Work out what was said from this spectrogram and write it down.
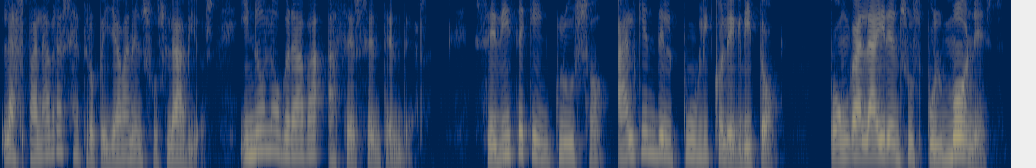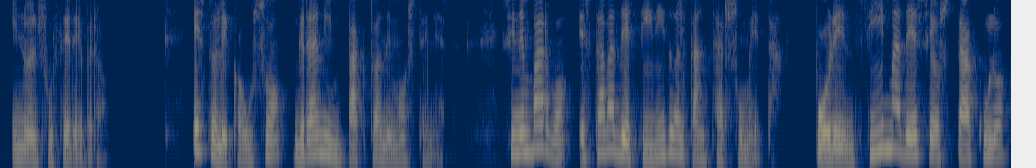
Las palabras se atropellaban en sus labios y no lograba hacerse entender. Se dice que incluso alguien del público le gritó ponga el aire en sus pulmones y no en su cerebro. Esto le causó gran impacto a Demóstenes. Sin embargo, estaba decidido a alcanzar su meta por encima de ese obstáculo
